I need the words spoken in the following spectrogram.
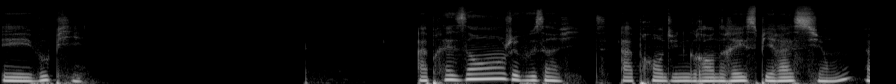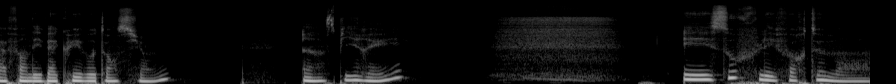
et vos pieds. À présent, je vous invite à prendre une grande respiration afin d'évacuer vos tensions. Inspirez et soufflez fortement.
